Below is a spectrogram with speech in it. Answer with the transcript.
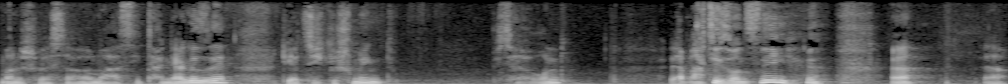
meine Schwester, hör mal, hast du die Tanja gesehen? Die hat sich geschminkt. Ich sag, und? Das macht die sonst nie. ja? Ja.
